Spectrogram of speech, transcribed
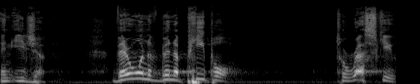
in Egypt. There wouldn't have been a people to rescue.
